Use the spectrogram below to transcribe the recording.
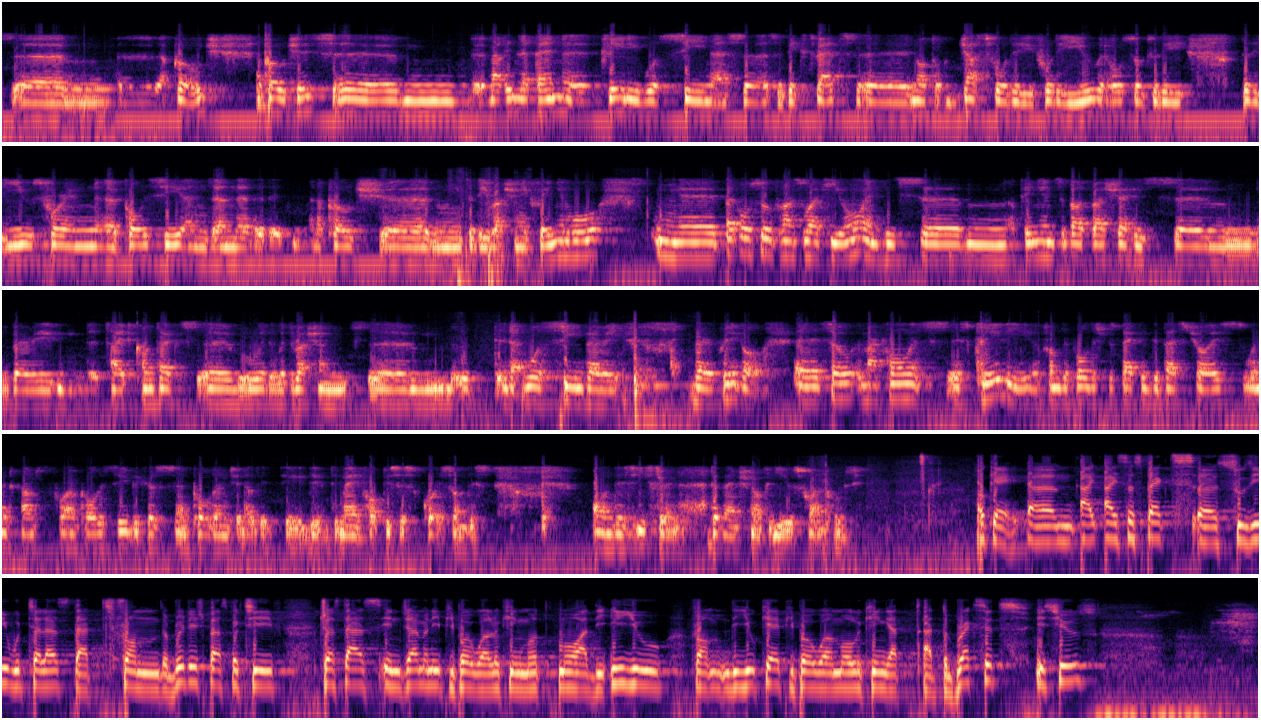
approach approaches. Um, Marine Le Pen uh, clearly was seen as, as a big threat uh, not just for the for the EU, but also to the to the EU's foreign uh, policy and and uh, an approach um, to the Russian-Ukrainian war. Mm, but also François Fillon and his um, opinions about Russia, his um, very tight contacts uh, with with Russians um, that was seen very very critical. Uh, so Macron is, is clearly, from the Polish perspective, the best choice when it comes to foreign policy because in Poland, you know, the, the, the main focus is of course on this on this eastern dimension of EU's foreign policy. Okay, um, I, I, suspect uh, Susie would tell us that from the British perspective, just as in Germany people were looking more, more, at the EU, from the UK people were more looking at, at the Brexit issues.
